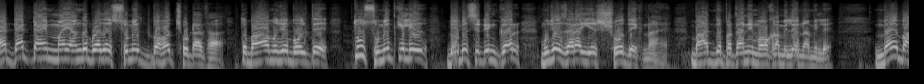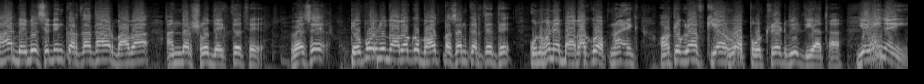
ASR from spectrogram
At that time my younger brother Sumit बहुत छोटा था। तो बाबा मुझे बोलते, तू सुमित के लिए बेबी सिटिंग कर, मुझे जरा ये शो देखना है। बाद में पता नहीं मौका मिले ना मिले। मैं बाहर बेबी सिटिंग करता था और बाबा अंदर शो देखते थे। वैसे, टोपोल भी बाबा को बहुत पसंद करते थे। उन्होंने बाबा को अपना एक ऑटोग्राफ किया हुआ पोर्ट्रेट भी दिया था। यही नहीं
